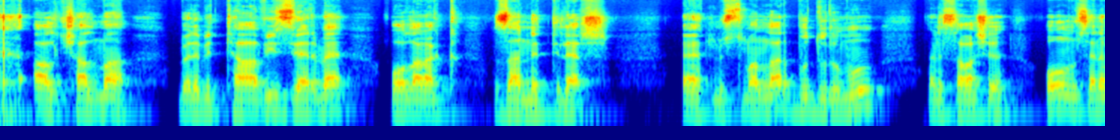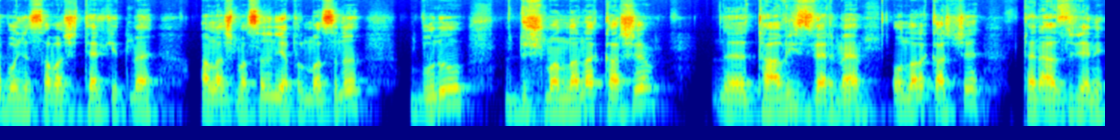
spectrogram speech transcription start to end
alçalma böyle bir taviz verme olarak zannettiler. Evet Müslümanlar bu durumu hani savaşı 10 sene boyunca savaşı terk etme anlaşmasının yapılmasını bunu düşmanlarına karşı e, taviz verme, onlara karşı tenazül yani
